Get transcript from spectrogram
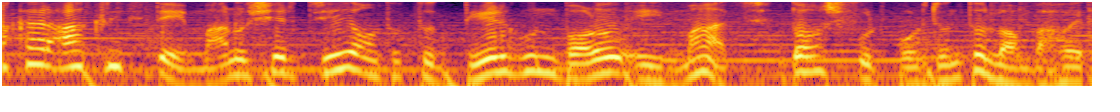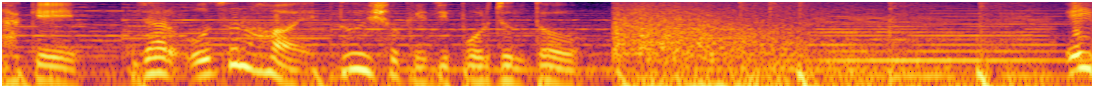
আকার আকৃতিতে মানুষের চেয়ে অন্তত দেড় গুণ বড় এই মাছ দশ ফুট পর্যন্ত লম্বা হয়ে থাকে, যার ওজন হয় দুইশো কেজি পর্যন্ত। এই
